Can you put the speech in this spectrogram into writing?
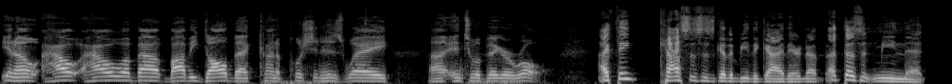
you know how how about Bobby Dalbec kind of pushing his way uh, into a bigger role? I think Casas is going to be the guy there. Now that doesn't mean that.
